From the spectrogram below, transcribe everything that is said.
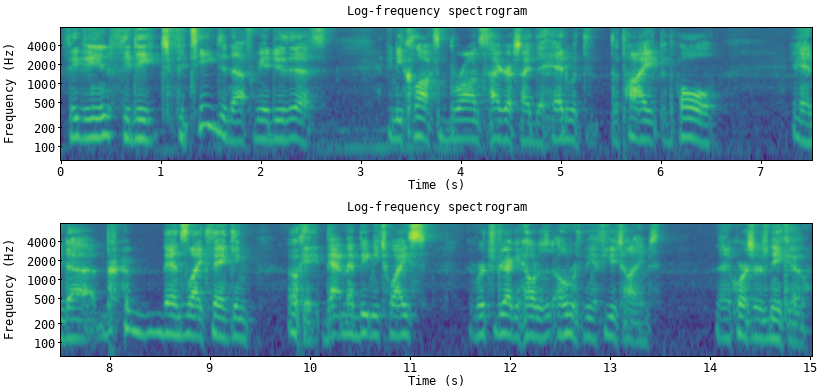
fatigued, fatigued, fatigued enough for me to do this. And he clocks Bronze Tiger upside the head with the pipe, the pole. And uh, Ben's like thinking, okay, Batman beat me twice. Richard Dragon held his own with me a few times. And then, of course, there's Nico.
